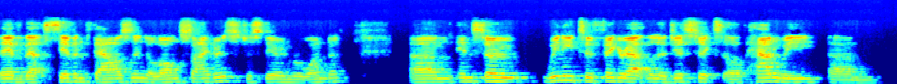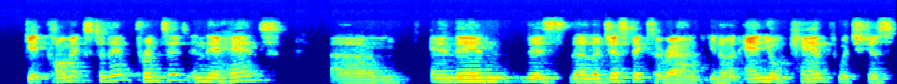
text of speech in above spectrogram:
They have about 7,000 alongsiders just there in Rwanda. Um, and so we need to figure out the logistics of how do we um, get comics to them printed in their hands. Um, and then there's the logistics around, you know, an annual camp, which just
